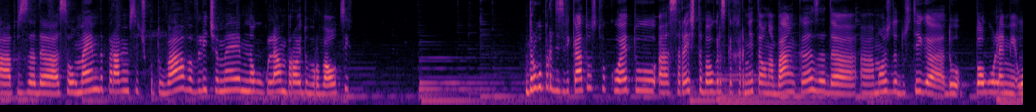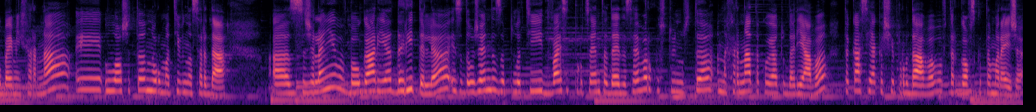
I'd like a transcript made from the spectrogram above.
А, за да се умеем да правим всичко това, въвличаме много голям брой доброволци. Друго предизвикателство, което среща Българска хранителна банка, за да може да достига до по-големи обеми храна, е лошата нормативна среда. За съжаление, в България дарителя е задължен да заплати 20% ДДС върху стоеността на храната, която дарява, така сякаш я продава в търговската мрежа.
